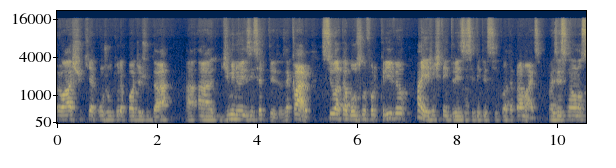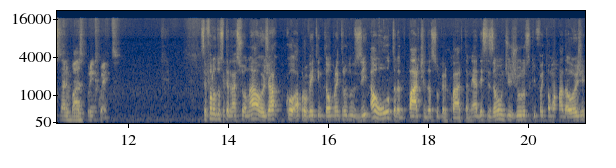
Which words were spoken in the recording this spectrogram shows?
eu acho que a conjuntura pode ajudar a, a diminuir as incertezas. É claro, se o arcabouço não for crível, aí a gente tem 13,75 até para mais. Mas esse não é o nosso cenário básico por enquanto. Você falou do internacional, eu já aproveito então para introduzir a outra parte da super quarta, né? A decisão de juros que foi tomada hoje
